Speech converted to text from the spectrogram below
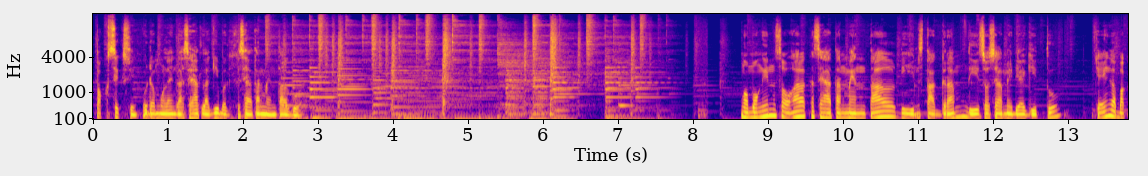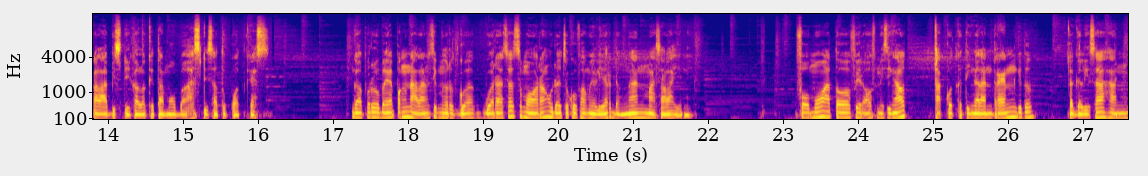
toxic sih. Udah mulai nggak sehat lagi bagi kesehatan mental gue. Ngomongin soal kesehatan mental di Instagram, di sosial media gitu, kayaknya nggak bakal habis deh kalau kita mau bahas di satu podcast. Gak perlu banyak pengenalan sih menurut gue. Gue rasa semua orang udah cukup familiar dengan masalah ini. FOMO atau fear of missing out, takut ketinggalan tren gitu, kegelisahan,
